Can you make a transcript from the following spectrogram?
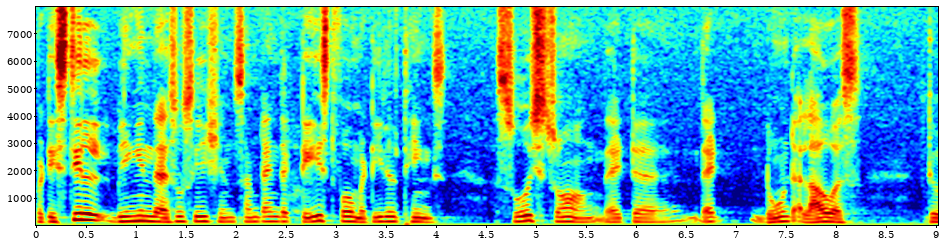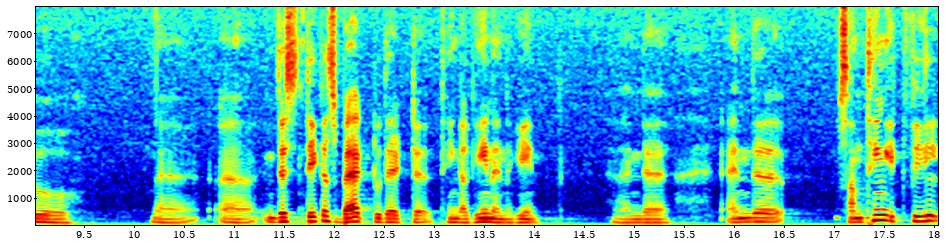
but still being in the association, sometimes the taste for material things so strong that uh, that don't allow us to uh, uh, just take us back to that uh, thing again and again, and uh, and uh, something it feel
